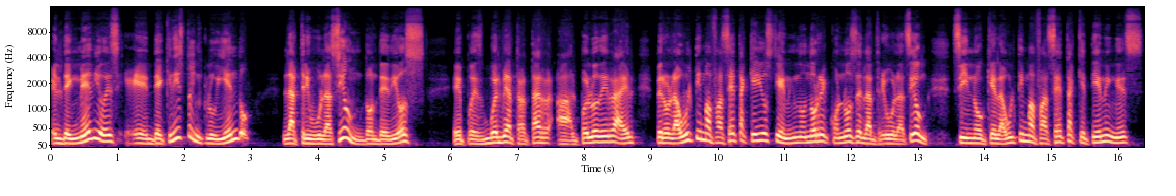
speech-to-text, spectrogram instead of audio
el de en medio es eh, de Cristo incluyendo la tribulación, donde Dios pues vuelve a tratar al pueblo de Israel, pero la última faceta que ellos tienen no, no la tribulación, sino que la última faceta que tienen es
